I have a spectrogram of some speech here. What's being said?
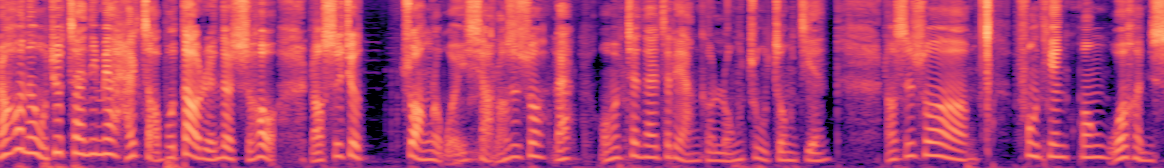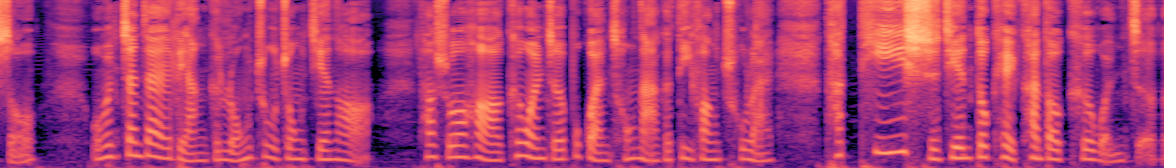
然后呢，我就在那边还找不到人的时候，老师就撞了我一下。老师说：“来，我们站在这两个龙柱中间。”老师说：“奉天宫我很熟，我们站在两个龙柱中间哦。”他说：“哈，柯文哲不管从哪个地方出来，他第一时间都可以看到柯文哲。”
